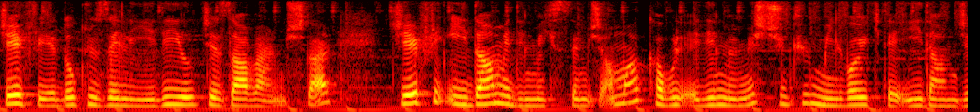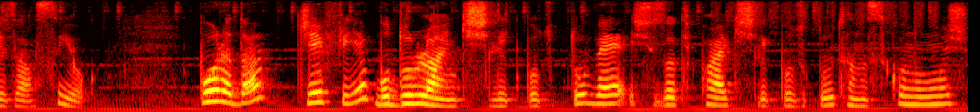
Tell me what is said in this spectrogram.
Jeffrey'e 957 yıl ceza vermişler. Jeffrey idam edilmek istemiş ama kabul edilmemiş çünkü Milwaukee'de idam cezası yok. Bu arada Jeffrey'e borderline kişilik bozukluğu ve şizotipal kişilik bozukluğu tanısı konulmuş.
